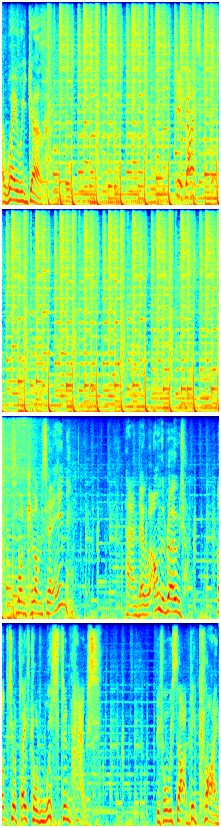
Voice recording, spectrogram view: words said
away we go. Cheers guys. One kilometre in and uh, we're on the road up to a place called Wiston House before we start a big climb.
